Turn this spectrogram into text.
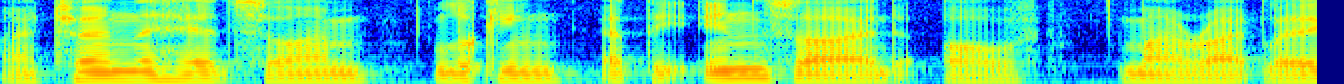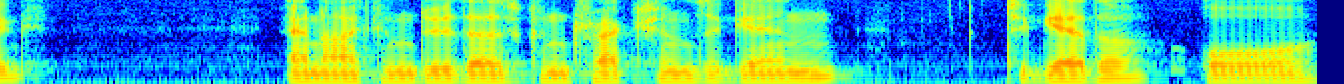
I turn the head so I'm looking at the inside of my right leg, and I can do those contractions again together or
